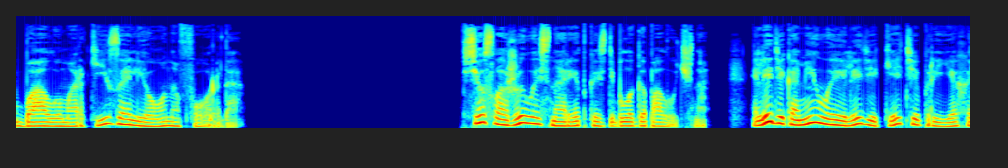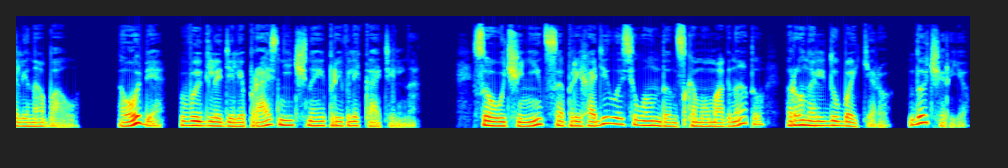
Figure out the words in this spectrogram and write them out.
Балу маркиза Леона Форда. Все сложилось на редкость благополучно. Леди Камилла и леди Кетти приехали на бал. Обе выглядели празднично и привлекательно. Соученица приходилась лондонскому магнату Рональду Беккеру, дочерью.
